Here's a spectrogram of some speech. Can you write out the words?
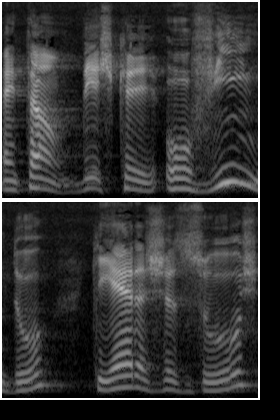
Então, diz que ouvindo que era Jesus,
